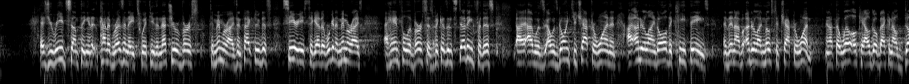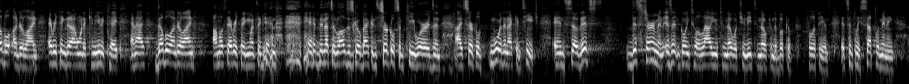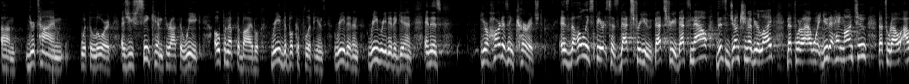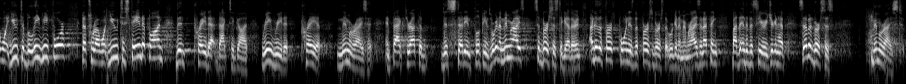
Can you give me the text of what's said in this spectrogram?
As you read something and it kind of resonates with you, then that's your verse to memorize. In fact, through this series together, we're going to memorize a handful of verses because in studying for this, I, I, was, I was going through chapter one and I underlined all the key things. And then I've underlined most of chapter one. And I thought, well, okay, I'll go back and I'll double underline everything that I want to communicate. And I double underlined almost everything once again. and then I said, well, I'll just go back and circle some key words. And I circled more than I can teach. And so this this sermon isn't going to allow you to know what you need to know from the book of Philippians. It's simply supplementing um, your time with the Lord as you seek Him throughout the week. Open up the Bible, read the book of Philippians, read it and reread it again. And as your heart is encouraged, as the Holy Spirit says, that's for you, that's for you, that's now, this junction of your life, that's what I want you to hang on to, that's what I, I want you to believe me for, that's what I want you to stand upon, then pray that back to God. Reread it, pray it, memorize it. In fact, throughout the, this study in Philippians, we're going to memorize some verses together. And under the first point is the first verse that we're going to memorize. And I think by the end of the series, you're going to have seven verses memorized.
